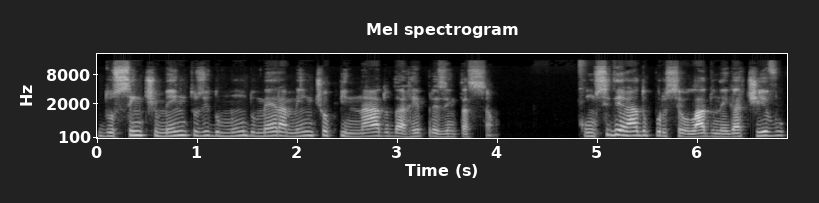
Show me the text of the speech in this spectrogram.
dos sentimentos e do mundo meramente opinado da representação. Considerado por seu lado negativo,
